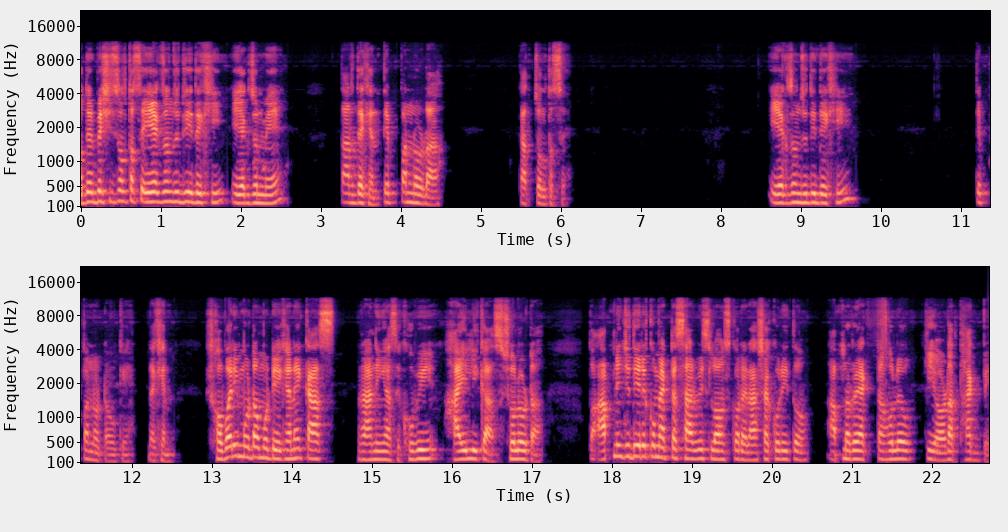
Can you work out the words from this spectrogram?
ওদের বেশি চলতেছে, এই একজন যদি দেখি, এই একজন মেয়ে, তার দেখেন তেপ্পান্নটা কাজ চলতেছে। এই একজন যদি দেখি, তেপ্পান্নটা, ওকে, দেখেন। সবারই মোটামুটি এখানে কাজ রানিং আছে, খুবই হাইলি কাজ, ষোলোটা। তো আপনি যদি এরকম একটা সার্ভিস লঞ্চ করেন, আশা করি তো আপনারও একটা হলেও কি অর্ডার থাকবে।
